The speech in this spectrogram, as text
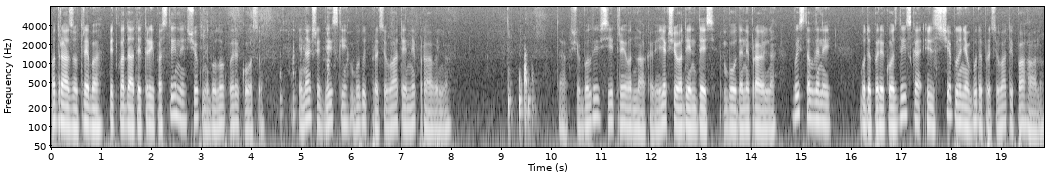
Одразу треба підкладати три пластини, щоб не було перекосу. Інакше диски будуть працювати неправильно. Так, щоб були всі три однакові. Якщо один десь буде неправильно виставлений, буде перекос диска і щеплення буде працювати погано.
